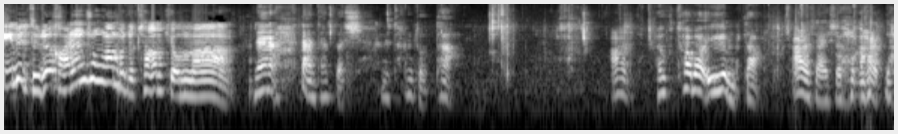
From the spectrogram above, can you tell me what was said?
입에 들어가는 순간부터 차갑지 엄마. 나는 하나도 안 탔다 시원해 참 좋다 아 아이고 타봐 이게 맵다 알았어 알았어 알았다.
